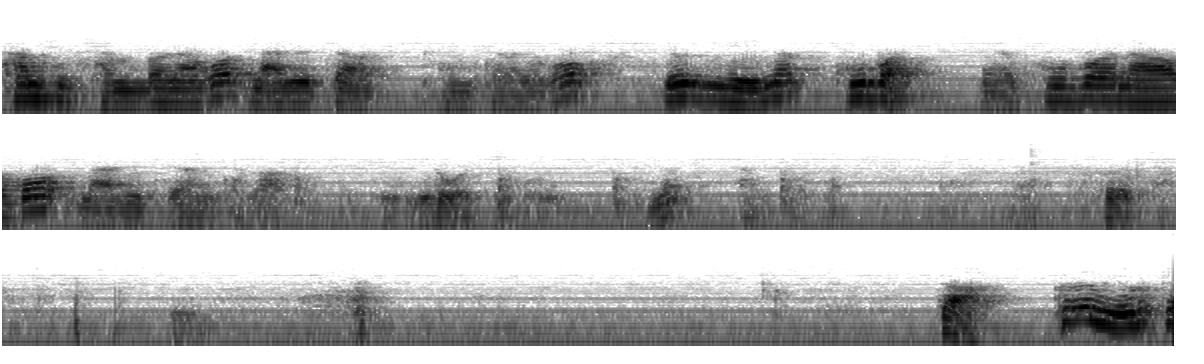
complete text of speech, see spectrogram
33번하고 날짜 형태가 되고 여기에 있는 9번 9번하고 날짜 형태가 이루어지고 있는 상태죠. 그렇죠. 자, 그럼 이렇게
